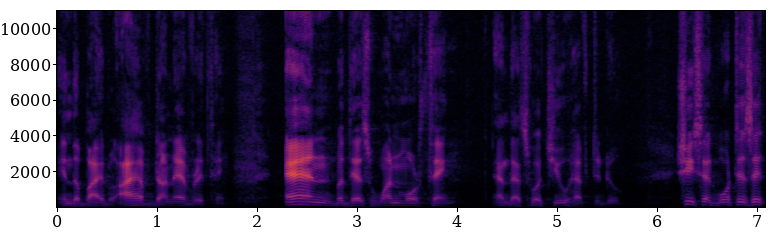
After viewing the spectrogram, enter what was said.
in the Bible, I have done everything. And, but there's one more thing, and that's what you have to do. She said, What is it?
